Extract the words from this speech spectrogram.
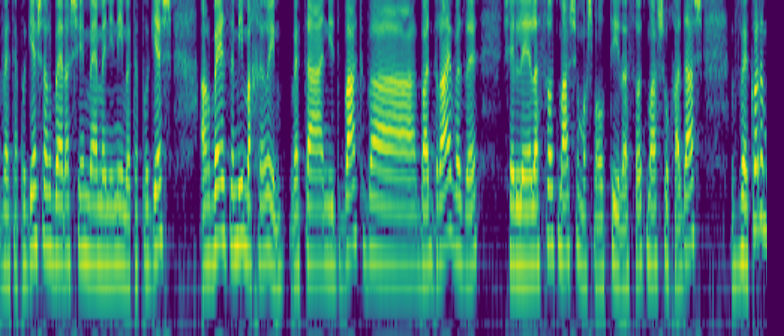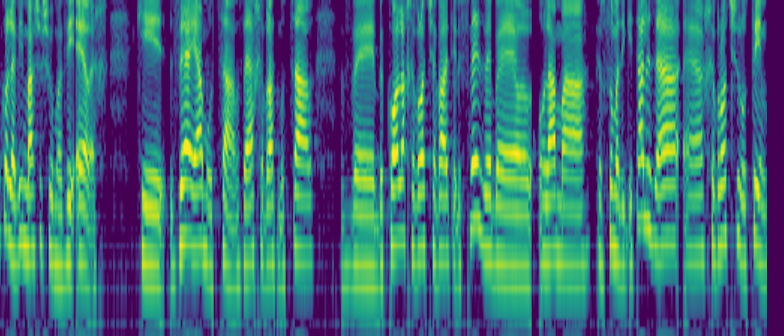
ואתה פוגש הרבה אנשים מעניינים, אתה פוגש הרבה יזמים אחרים, ואתה נדבק ב drive הזה של אה, לעשות משהו משמעותי, לעשות משהו חדש, וקודם כל להביא משהו שהוא מביא ערך. כי זה היה מוצר, זה היה חברת מוצר, ובכל החברות שעבדתי לפני זה, בעולם הפרסום הדיגיטלי, זה היה חברות שירותים.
